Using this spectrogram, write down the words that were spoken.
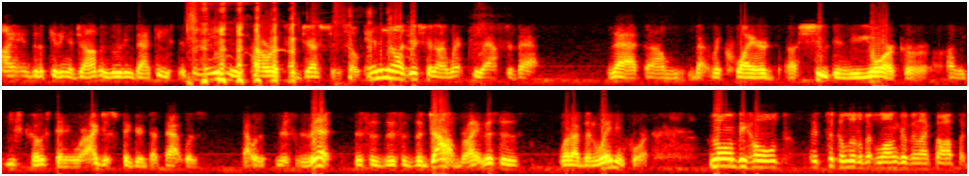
I ended up getting a job and moving back east. It's amazing the power of suggestion. So any audition I went to after that, that um, that required a shoot in New York or on the East Coast anywhere, I just figured that that was that was this is it. This is this is the job, right? This is what I've been waiting for. Lo and behold, it took a little bit longer than I thought, but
